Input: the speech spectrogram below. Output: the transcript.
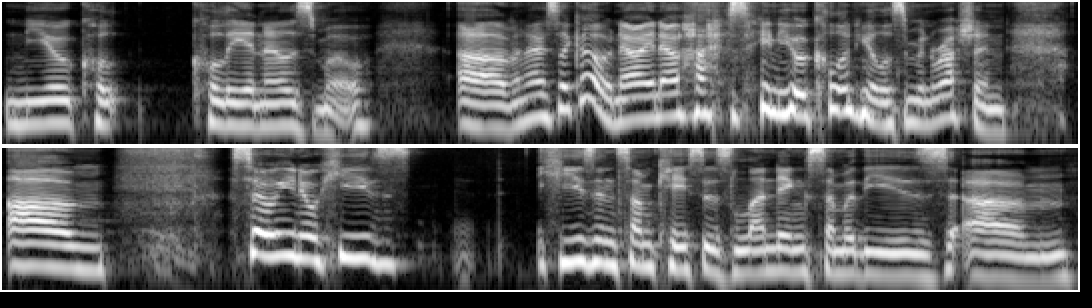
neo colonialismo Um, and I was like, oh, now I know how to say neocolonialism in Russian. Um, so you know, he's he's in some cases lending some of these um,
